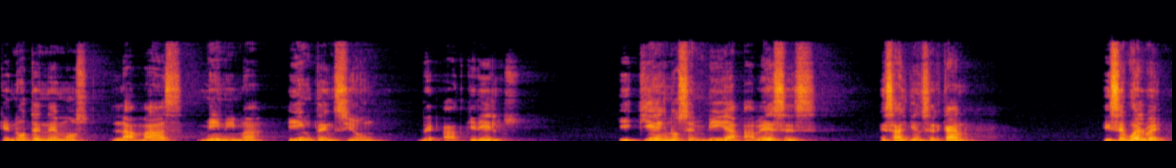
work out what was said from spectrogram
que no tenemos la más mínima intención de adquirirlos? ¿Y quién nos envía a veces es alguien cercano? Y se vuelve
